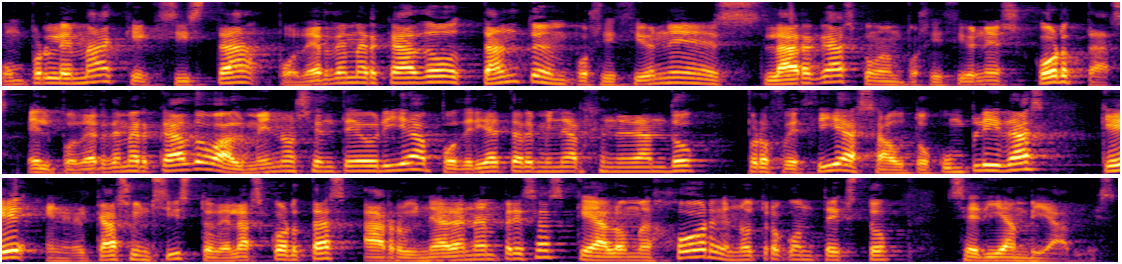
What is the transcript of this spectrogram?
un problema que exista poder de mercado tanto en posiciones largas como en posiciones cortas. El poder de mercado, al menos en teoría, podría terminar generando profecías autocumplidas que, en el caso, insisto, de las cortas, arruinaran a empresas que a lo mejor en otro contexto serían viables.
